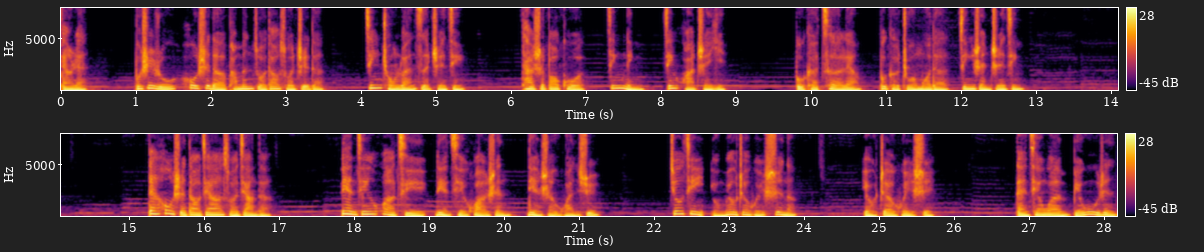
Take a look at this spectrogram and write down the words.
当然，不是如后世的旁门左道所指的精虫卵子之精，它是包括。精灵、精华之意，不可测量、不可琢磨的精神之精。但后世道家所讲的炼精化气、炼气化神、炼神还虚，究竟有没有这回事呢？有这回事，但千万别误认，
